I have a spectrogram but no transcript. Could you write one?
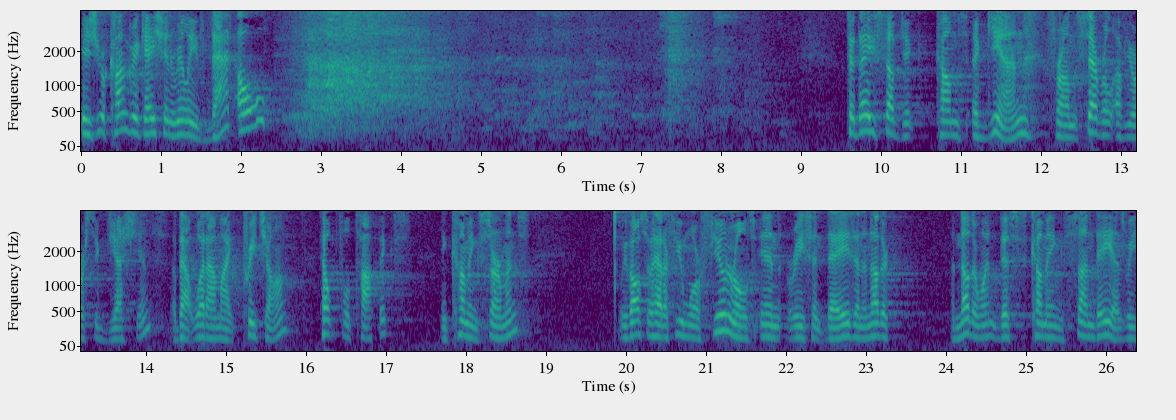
Is your congregation really that old? Today's subject comes again from several of your suggestions about what I might preach on, helpful topics in coming sermons. We've also had a few more funerals in recent days, and another, another one this coming Sunday as we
